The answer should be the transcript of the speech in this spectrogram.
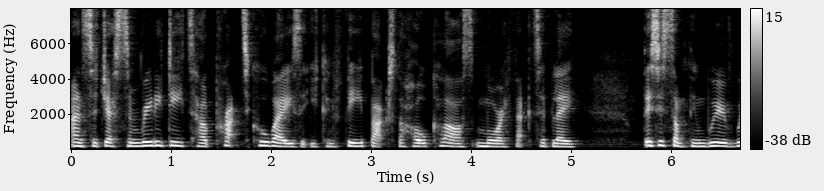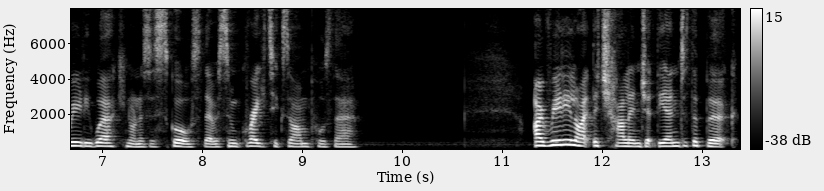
and suggests some really detailed practical ways that you can feed back to the whole class more effectively. This is something we're really working on as a school, so there were some great examples there. I really like the challenge at the end of the book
